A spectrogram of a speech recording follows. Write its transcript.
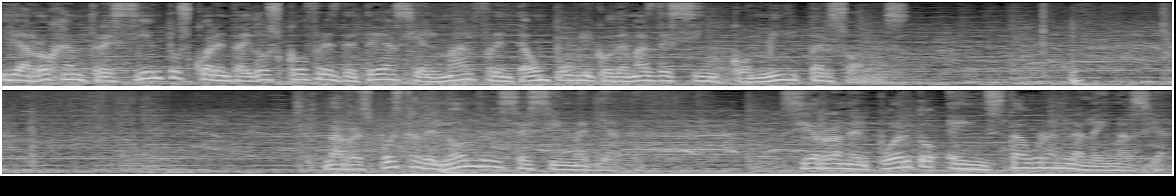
y arrojan 342 cofres de té hacia el mar frente a un público de más de 5.000 personas. La respuesta de Londres es inmediata. Cierran el puerto e instauran la ley marcial.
